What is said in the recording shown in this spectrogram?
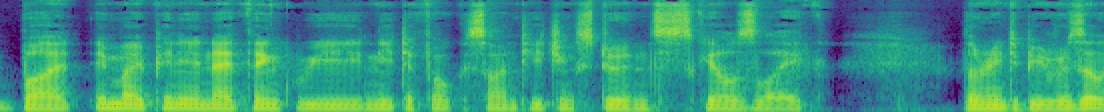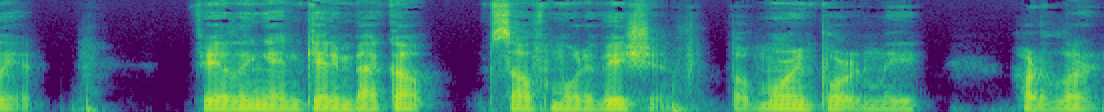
But in my opinion, I think we need to focus on teaching students skills like learning to be resilient, failing and getting back up, self motivation, but more importantly, how to learn.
